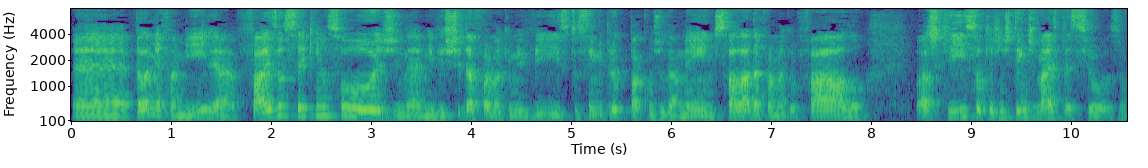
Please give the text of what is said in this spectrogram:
é, pela minha família, faz eu ser quem eu sou hoje, né? Me vestir da forma que eu me visto, sem me preocupar com julgamentos, falar da forma que eu falo. Eu acho que isso é o que a gente tem de mais precioso.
